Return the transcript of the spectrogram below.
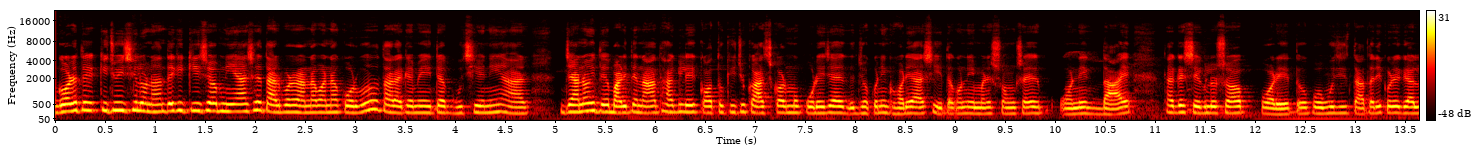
ঘরে থেকে কিছুই ছিল না। দেখি কী সব নিয়ে আসে, তারপরে রান্নাবান্না করব। তার আগে আমি এটা গুছিয়ে নিই। আর জানোই তো, বাড়িতে না থাকলে কত কিছু কাজকর্ম পড়ে যায়। যখনই ঘরে আসি, তখনই মানে সংসারের অনেক দায় থাকে, সেগুলো সব পড়ে তো প্রভুজি তাড়াতাড়ি করে গেল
